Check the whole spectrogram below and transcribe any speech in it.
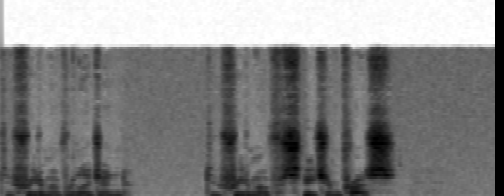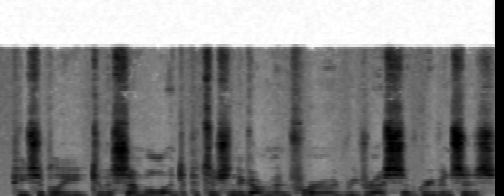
to freedom of religion, to freedom of speech and press, peaceably to assemble and to petition the government for a redress of grievances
